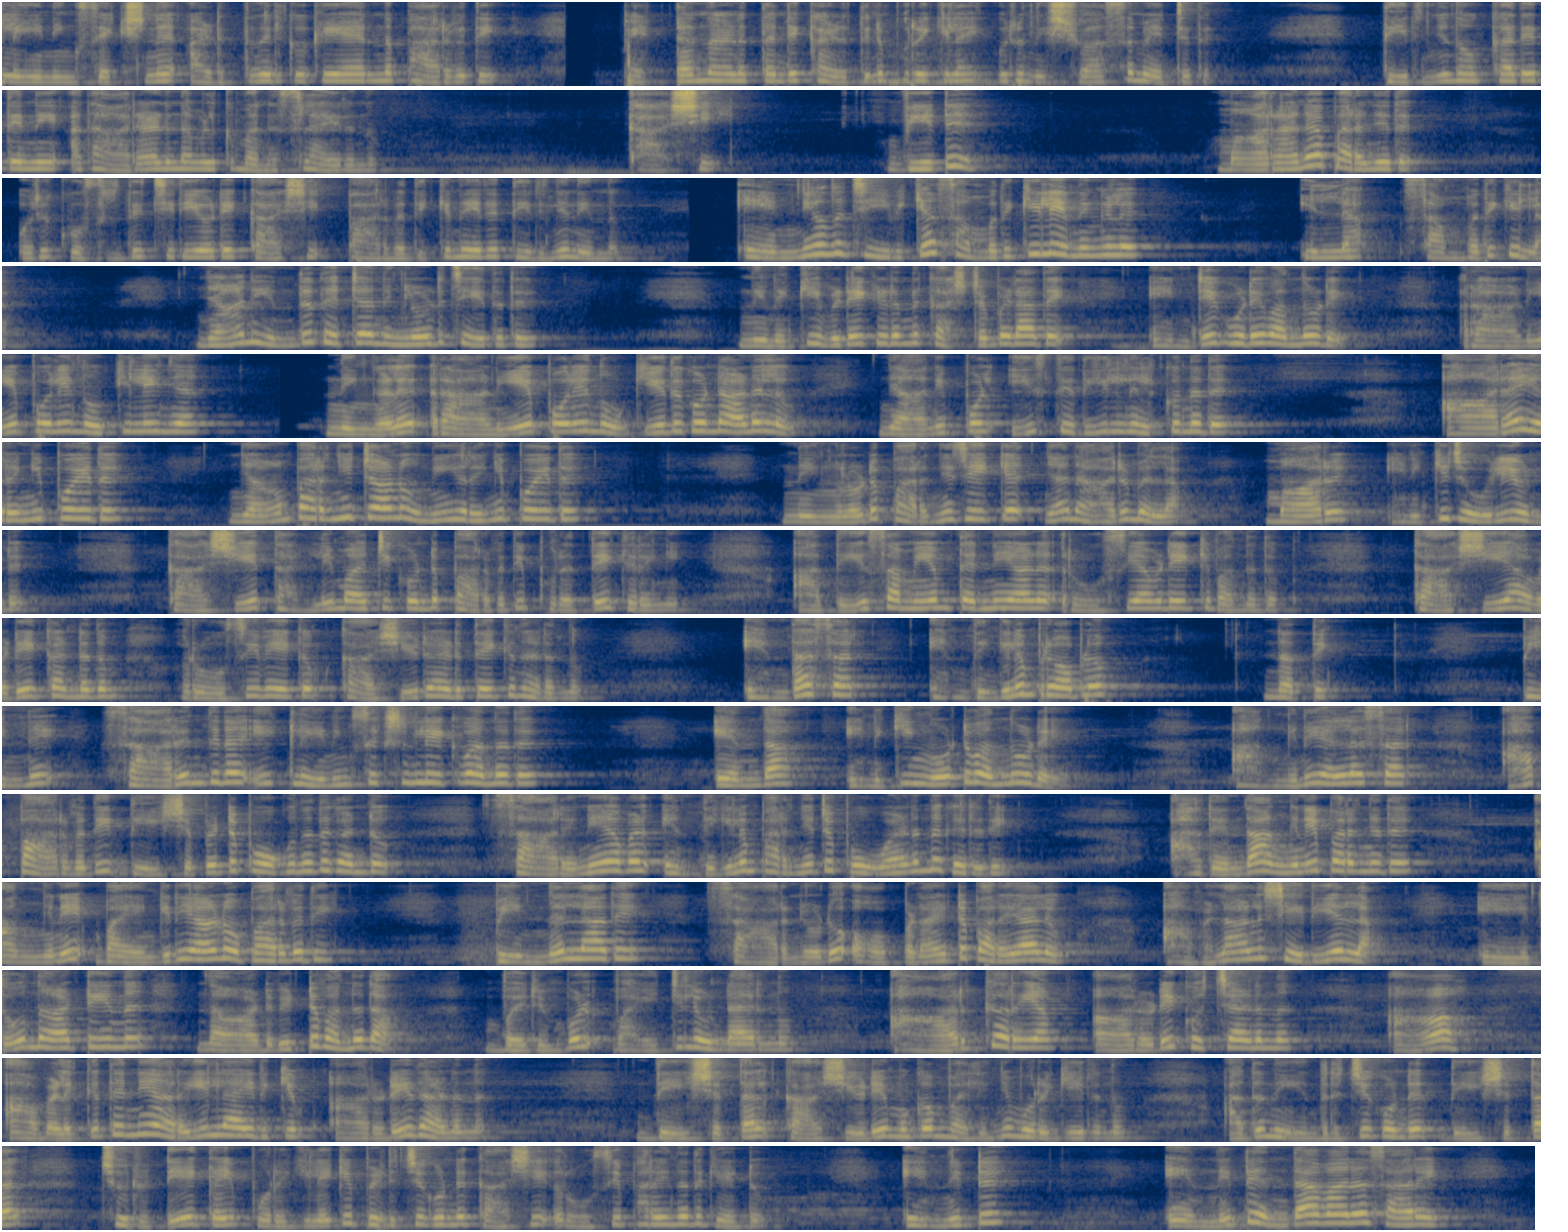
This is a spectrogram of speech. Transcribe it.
Cleaning സെക്ഷന് അടുത്ത് നിൽക്കുകയായിരുന്ന പാർവതി പെട്ടെന്നാണ് തന്റെ കഴുത്തിന് പുറകിലായി ഒരു നിശ്വാസമേറ്റത്. തിരിഞ്ഞു നോക്കാതെ തന്നെ അതാരാണെന്ന് അവൾക്ക് മനസ്സിലായിരുന്നു. കാശി വിട്. മാറാനാ പറഞ്ഞത്. ഒരു കുസൃതി ചിരിയോടെ കാശി പാർവതിക്ക് നേരെ തിരിഞ്ഞു നിന്നു. എന്നെ ഒന്ന് ജീവിക്കാൻ സമ്മതിക്കില്ലേ നിങ്ങൾ ഇല്ല സമ്മതിക്കില്ല. ഞാൻ എന്ത് തെറ്റാ നിങ്ങളോട് ചെയ്തത്? നിനക്ക് ഇവിടെ കിടന്ന് കഷ്ടപ്പെടാതെ എന്റെ കൂടെ വന്നൂടെ. റാണിയെ പോലെ നോക്കില്ലേ ഞാൻ? നിങ്ങൾ റാണിയെ പോലെ നോക്കിയത് കൊണ്ടാണല്ലോ ഞാനിപ്പോൾ ഈ സ്ഥിതിയിൽ നിൽക്കുന്നത്. ആരാ ഇറങ്ങിപ്പോയത്? ഞാൻ പറഞ്ഞിട്ടാണോ നീ ഇറങ്ങിപ്പോയത്? നിങ്ങളോട് പറഞ്ഞു ജയിക്കാൻ ഞാൻ ആരുമല്ല. മാറ് എനിക്ക് ജോലിയുണ്ട്. കാശിയെ തള്ളി മാറ്റിക്കൊണ്ട് പാർവതി പുറത്തേക്കിറങ്ങി. അതേ സമയം തന്നെയാണ് റോസി അവിടേക്ക് വന്നതും. കാശിയെ അവിടെ കണ്ടതും റോസി വേഗം കാശിയുടെ അടുത്തേക്ക് നടന്നു. എന്താ സാർ? എന്തെങ്കിലും പ്രോബ്ലം? നത്തിങ്. പിന്നെ സാറെന്തിനാ ഈ ക്ലീനിങ് സെക്ഷനിലേക്ക് വന്നത്? എന്താ? എനിക്ക് ഇങ്ങോട്ട് വന്നൂടെ? അങ്ങനെയല്ല സാർ. ആ പാർവതി ദേഷ്യപ്പെട്ട് പോകുന്നത് കണ്ടു. സാറിനെ അവൾ എന്തെങ്കിലും പറഞ്ഞിട്ട് പോവാണെന്ന് കരുതി. അതെന്താ അങ്ങനെ പറഞ്ഞത്? അങ്ങനെ ഭയങ്കരയാണോ പാർവതി? പിന്നല്ലാതെ സാറിനോട് ഓപ്പണായിട്ട് പറയാലോ. അവളാൾ ശരിയല്ല. ഏതോ നാട്ടിൽ നിന്ന് നാടുവിട്ട് വന്നതാ. വരുമ്പോൾ വയറ്റിലുണ്ടായിരുന്നു. ആർക്കറിയാം ആരുടെ കൊച്ചാണെന്ന്. ആ അവൾക്ക് തന്നെ അറിയില്ലായിരിക്കും ആരുടേതാണെന്ന്. ദേഷ്യത്താൽ കാശിയുടെ മുഖം വലിഞ്ഞു മുറുകിയിരുന്നു. അത് നിയന്ത്രിച്ചുകൊണ്ട് ദേഷ്യത്താൽ ചുരുട്ടിയ കൈ പുറകിലേക്ക് പിടിച്ചുകൊണ്ട് കാശി റോസി പറയുന്നത് കേട്ടു. എന്നിട്ട്? എന്നിട്ട് എന്താവാനാ സാറേ?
